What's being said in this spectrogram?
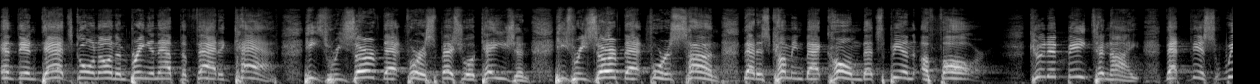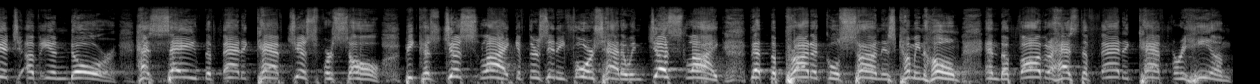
And then dad's going on and bringing out the fatted calf. He's reserved that for a special occasion. He's reserved that for his son that is coming back home that's been afar. Could it be tonight that this witch of Endor has saved the fatted calf just for Saul? Because just like, if there's any foreshadowing, just like that the prodigal son is coming home and the father has the fatted calf for him,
